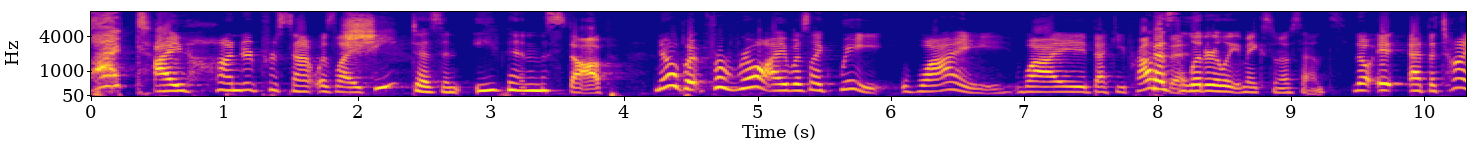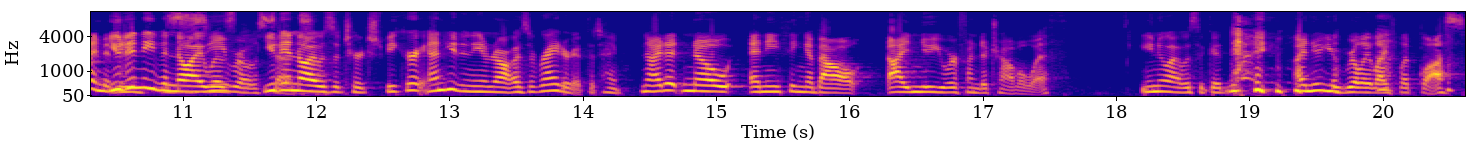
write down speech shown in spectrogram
what? I hundred percent was like, she doesn't even. stop. No, but for real, I was like, wait, why? Why Becky Because literally, it makes no sense. no, it, at the time, it You didn't even know I was. zero You didn't know I was a church speaker, and you didn't even know I was a writer at the time. No, I didn't know anything about. I knew you were fun to travel with. You knew I was a good time. I knew you really liked lip gloss.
